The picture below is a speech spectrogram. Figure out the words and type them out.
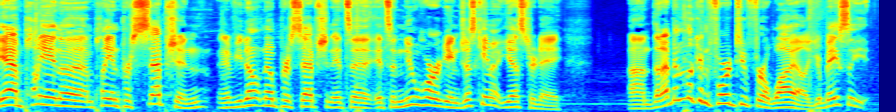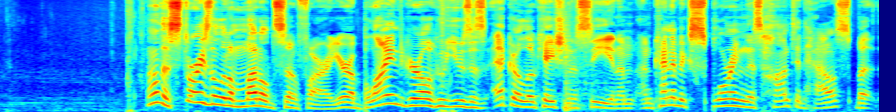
Yeah, I'm playing. Uh, I'm playing Perception. And if you don't know Perception, it's a it's a new horror game. Just came out yesterday. Um, that I've been looking forward to for a while. You're basically. Well, the story's a little muddled so far. You're a blind girl who uses echolocation to see, and I'm I'm kind of exploring this haunted house, but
